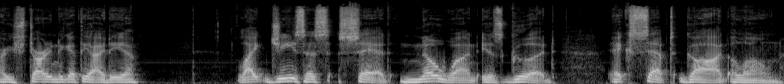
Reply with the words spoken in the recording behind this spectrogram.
Are you starting to get the idea? Like Jesus said, no one is good except God alone.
